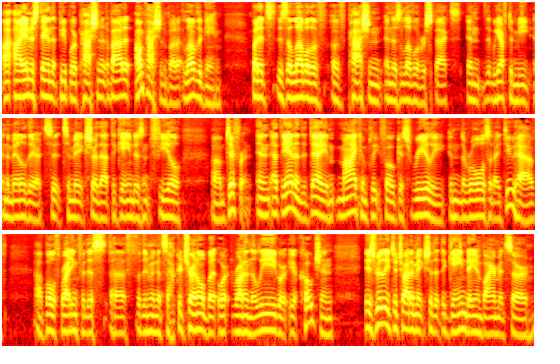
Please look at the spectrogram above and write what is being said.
I, I understand that people are passionate about it. I'm passionate about it. I love the game but it's there's a level of, of passion and there's a level of respect and we have to meet in the middle there to, to make sure that the game doesn't feel um, different and at the end of the day my complete focus really in the roles that i do have uh, both writing for this uh, for the new england soccer journal but or running the league or, or coaching is really to try to make sure that the game day environments are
